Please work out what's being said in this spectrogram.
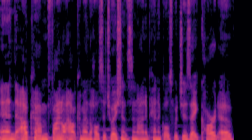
And the outcome, final outcome of the whole situation is the Nine of Pentacles, which is a card of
